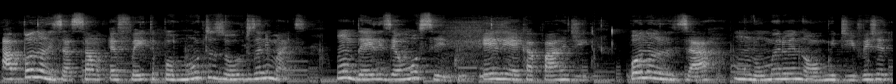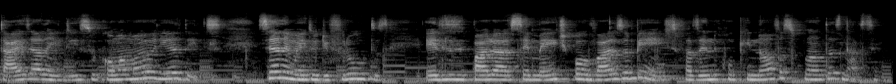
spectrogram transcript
A polinização é feita por muitos outros animais. Um deles é o morcego. Ele é capaz de polinizar um número enorme de vegetais, além disso, como a maioria deles. Se alimentam de frutos, eles espalham a semente por vários ambientes, fazendo com que novas plantas nasçam.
